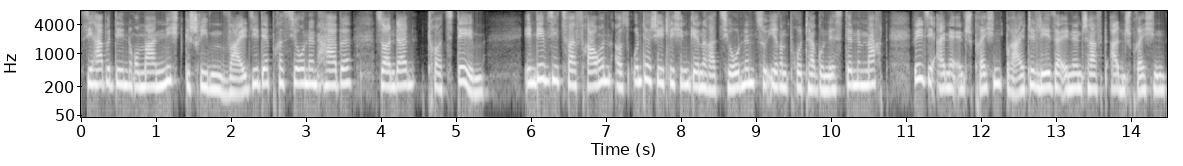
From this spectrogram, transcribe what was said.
sie habe den Roman nicht geschrieben, weil sie Depressionen habe, sondern trotzdem. Indem sie zwei Frauen aus unterschiedlichen Generationen zu ihren Protagonistinnen macht, will sie eine entsprechend breite Leserinnenschaft ansprechen.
